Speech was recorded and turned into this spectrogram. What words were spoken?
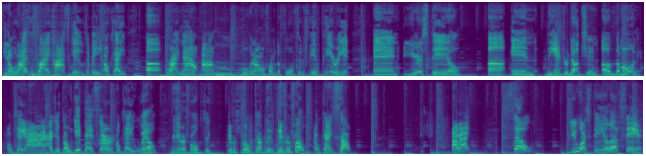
you know, life is like high school to me, okay? Uh, right now, I'm moving on from the fourth to the fifth period, and you're still uh, in the introduction of the morning, okay? I, I just don't get that, sir, okay? Well, to different folks, to different strokes, I'm different folks, okay? So, all right. So, you are still upset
